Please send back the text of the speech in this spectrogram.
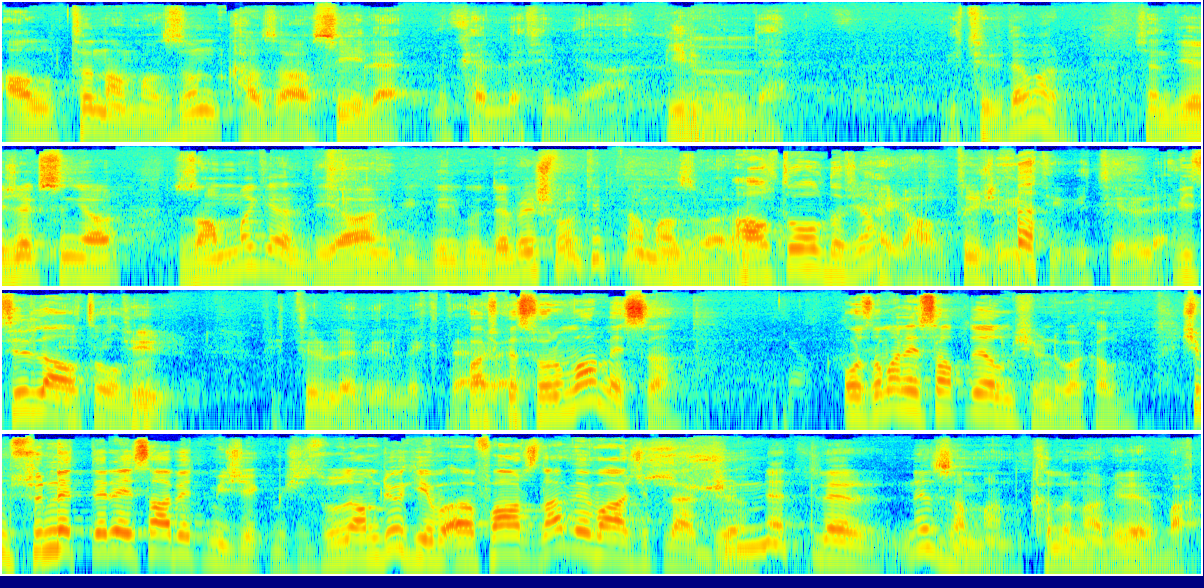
Altı namazın kazası ile mükellefim ya bir günde. Vitirde var. Sen diyeceksin ya zam mı geldi ya? Hani bir, bir günde beş vakit namaz var. Altı oldu hocam. Hayır altı işte vitir, vitirle. Vitirle altı oldu. Vitir, vitirle birlikte. Başka evet. sorun var mı Esra? O zaman hesaplayalım şimdi bakalım. Şimdi sünnetleri hesap etmeyecekmişiz. Hocam diyor ki farzlar ve vacipler diyor. Sünnetler ne zaman kılınabilir? Bak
